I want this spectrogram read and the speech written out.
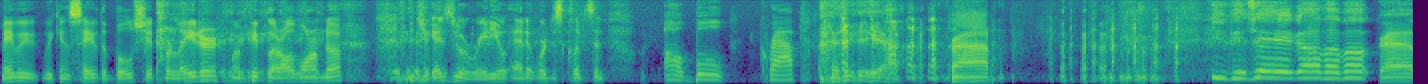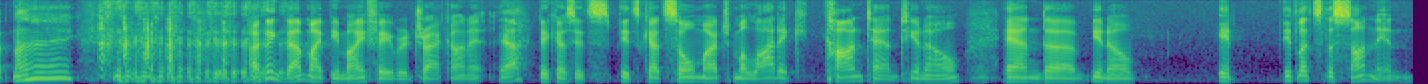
maybe we can save the bullshit for later when people are all warmed up. Did you guys do a radio edit where it just clips in, oh bull crap? yeah. crap. You can take all the book crap. I think that might be my favorite track on it. Yeah? because it's it's got so much melodic content, you know, and uh, you know, it it lets the sun in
